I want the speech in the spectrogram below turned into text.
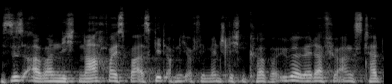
Es ist aber nicht nachweisbar, es geht auch nicht auf den menschlichen Körper über. Wer dafür Angst hat,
